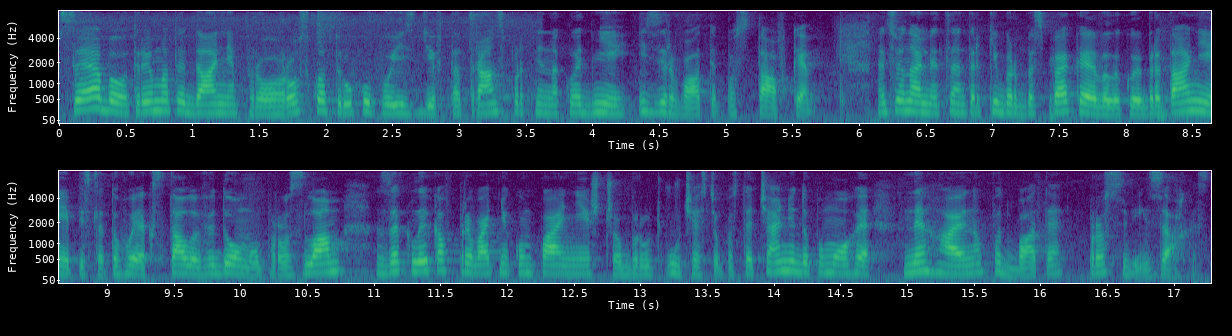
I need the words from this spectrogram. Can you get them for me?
Все аби отримати дані про розклад руху поїздів та транспортні накладні і зірвати поставки. Національний центр кібербезпеки Великої Британії, після того як стало відомо про злам, закликав приватні компанії, що беруть участь у постачанні допомоги, негайно подбати про свій захист.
